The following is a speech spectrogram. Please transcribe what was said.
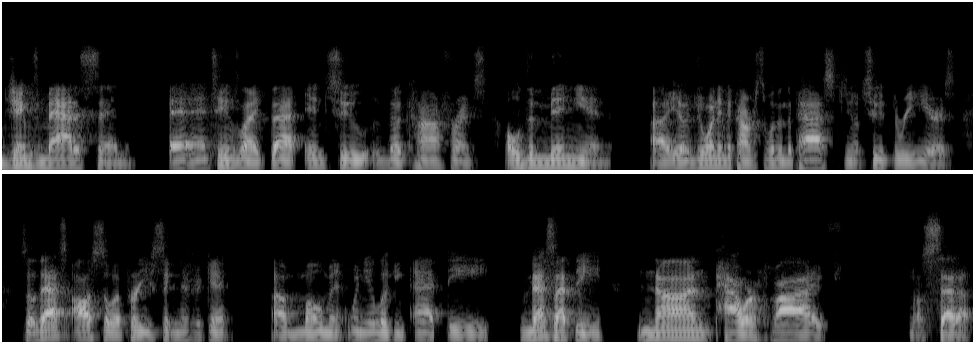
James Madison and, and, teams like that into the conference. Old Dominion, uh, you know, joining the conference within the past, you know, two, three years. So that's also a pretty significant uh, moment when you're looking at the that's at the non-power five you know, setup.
